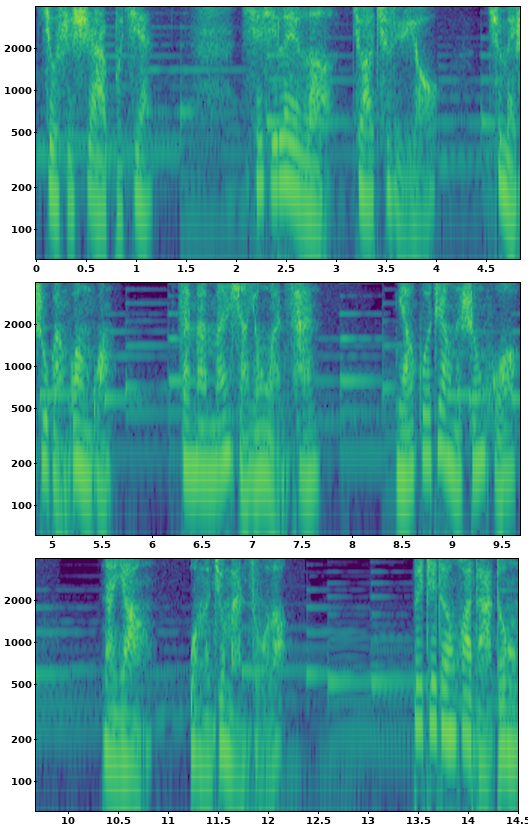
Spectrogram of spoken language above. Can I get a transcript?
就是视而不见。学习累了就要去旅游，去美术馆逛逛，再慢慢享用晚餐。你要过这样的生活，那样我们就满足了。被这段话打动，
